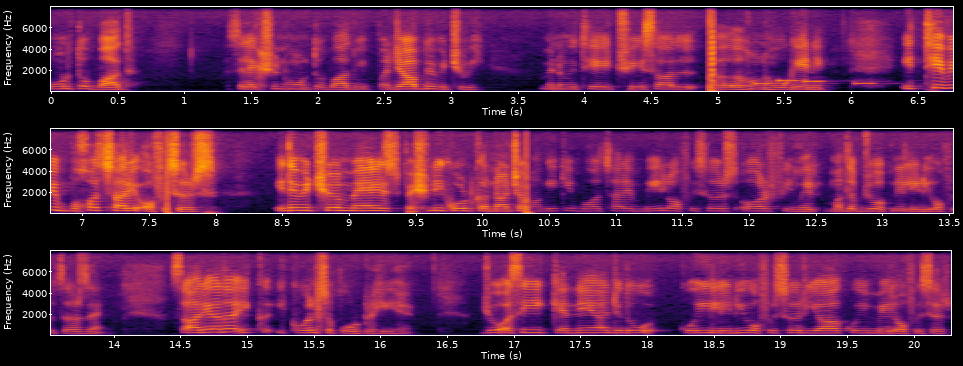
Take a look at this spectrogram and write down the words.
ਹੋਣ ਤੋਂ ਬਾਅਦ ਸਿਲੈਕਸ਼ਨ ਹੋਣ ਤੋਂ ਬਾਅਦ ਵੀ, ਪੰਜਾਬ ਦੇ ਵਿੱਚ ਵੀ ਮੈਨੂੰ ਇੱਥੇ 6 ਸਾਲ ਹੁਣ ਹੋ ਗਏ ਨੇ। ਇੱਥੇ ਵੀ ਬਹੁਤ ਸਾਰੇ ਆਫੀਸਰਸ ਇਹਦੇ ਵਿੱਚ ਮੈਂ ਸਪੈਸ਼ਲੀ ਕੋਟ ਕਰਨਾ ਚਾਹਾਂਗੀ ਕਿ ਬਹੁਤ ਸਾਰੇ ਮੇਲ ਆਫੀਸਰਸ ਔਰ ਫੀਮੇਲ ਮਤਲਬ ਜੋ ਆਪਣੇ ਲੇਡੀ ਆਫੀਸਰਸ ਹੈ, ਸਾਰਿਆਂ ਦਾ ਇੱਕ ਇਕੁਅਲ ਸਪੋਰਟ ਰਹੀ ਹੈ। ਜੋ ਅਸੀਂ ਕਹਿੰਨੇ ਆ ਜਦੋਂ ਕੋਈ ਲੇਡੀ ਆਫੀਸਰ ਜਾਂ ਕੋਈ ਮੇਲ ਆਫੀਸਰ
